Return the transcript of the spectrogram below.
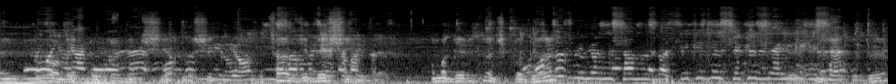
bu yuvarlayıp kentlerde 9000 kişi 30 yaklaşık. Sadece insanımız 5 yaşamaktadır. şehirde. Ama devletin açıkladığı 30 milyon insanımızda 8850 ise açıkladığı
